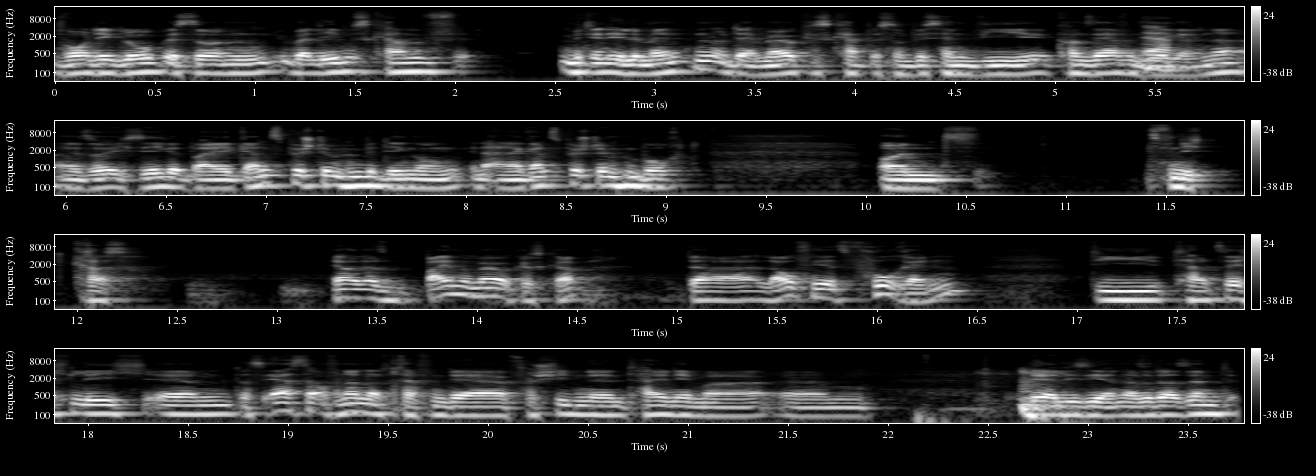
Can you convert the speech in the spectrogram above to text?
Vendée Globe ist so ein Überlebenskampf mit den Elementen und der America's Cup ist so ein bisschen wie Konservensegeln, ne? Also ich segel bei ganz bestimmten Bedingungen in einer ganz bestimmten Bucht und das finde ich krass. Ja, und also beim America's Cup, da laufen jetzt Vorrennen, die tatsächlich ähm, das erste Aufeinandertreffen der verschiedenen Teilnehmer ähm, realisieren. Also da sind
